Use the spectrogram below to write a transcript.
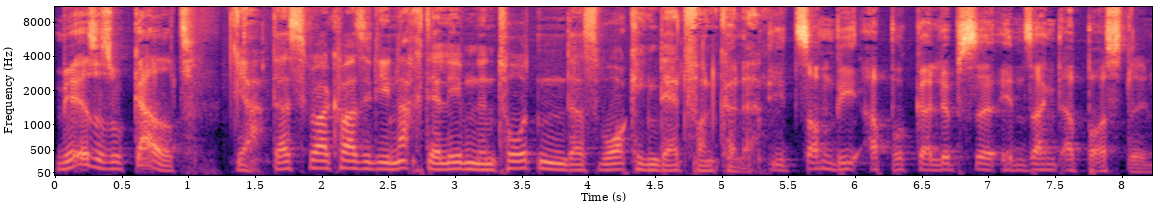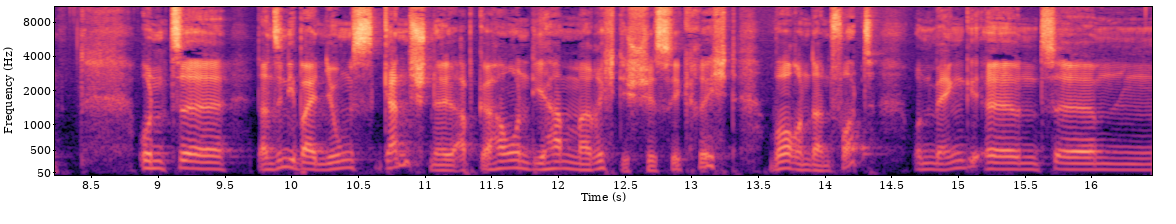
mir ist es so kalt. Ja, das war quasi die Nacht der lebenden Toten, das Walking Dead von Kölle. Die Zombie-Apokalypse in St. Aposteln. Und äh, dann sind die beiden Jungs ganz schnell abgehauen, die haben mal richtig Schiss gekriegt, waren dann fort und, Meng äh, und ähm,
